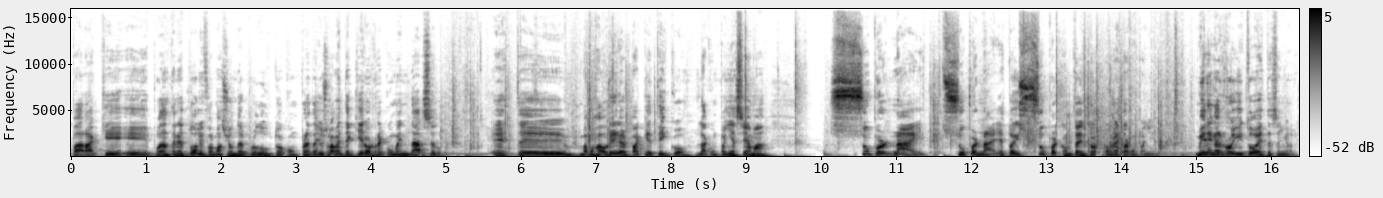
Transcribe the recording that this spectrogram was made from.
para que eh, puedan tener toda la información del producto completa. Yo solamente quiero recomendárselo. Este, vamos a abrir el paquetico. La compañía se llama Super Night. Super Night. Estoy súper contento con esta compañía. Miren el rollito este, señores.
